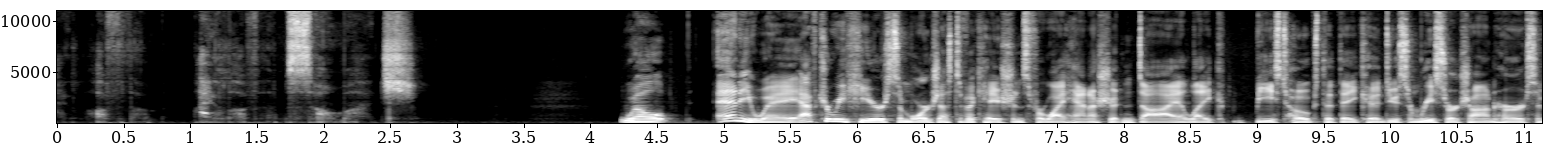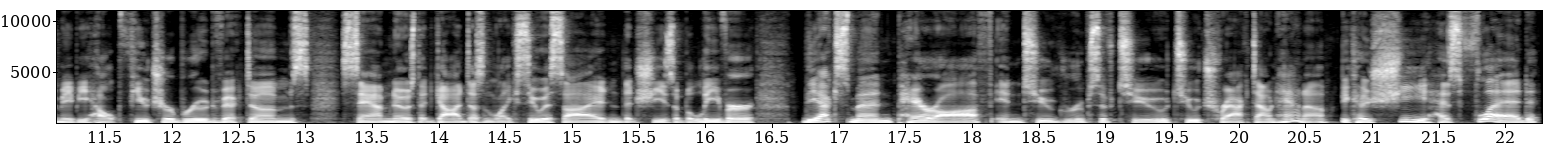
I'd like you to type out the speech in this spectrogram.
I love them. I love them so much. Well, Anyway, after we hear some more justifications for why Hannah shouldn't die, like Beast hopes that they could do some research on her to maybe help future brood victims, Sam knows that God doesn't like suicide and that she's a believer, the X Men pair off into groups of two to track down Hannah because she has fled,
